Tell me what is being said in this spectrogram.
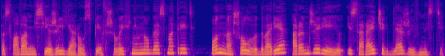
По словам месье Жильяра, успевшего их немного осмотреть, он нашел во дворе оранжерею и сарайчик для живности.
